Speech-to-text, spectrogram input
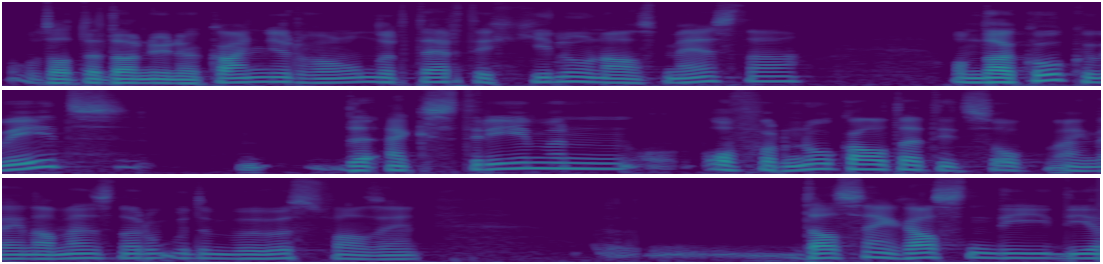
Of dat er dan nu een kanjer van 130 kilo naast mij staat. Omdat ik ook weet, de extremen offeren ook altijd iets op. En ik denk dat mensen daar ook moeten bewust van zijn. Dat zijn gasten die, die,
